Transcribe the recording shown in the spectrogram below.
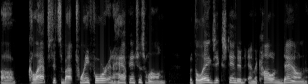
Uh, collapsed, it's about 24 and a half inches long. With the legs extended and the column down,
